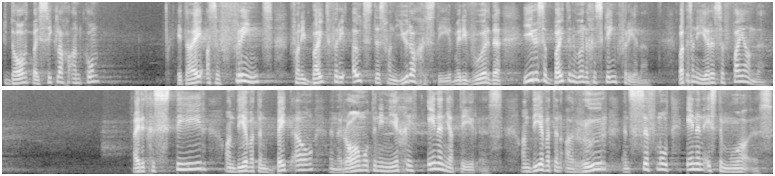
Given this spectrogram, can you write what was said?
Toe Dawid by Siklag aankom, het hy as 'n vriend van die byt vir die oudstes van Juda gestuur met die woorde: "Hier is 'n buitenwonige geskenk vir julle. Wat is van die Here se vyande?" Hy het dit gestuur aan die wat in Bethel, in Ramot in die Negev en in Jatir is, aan die wat in Aroer, in Sifmot en in Estemoa is,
